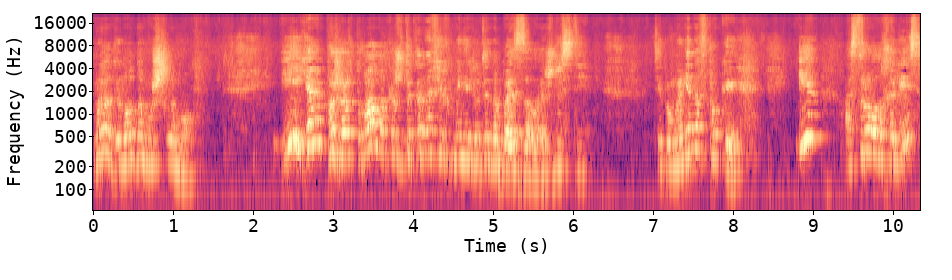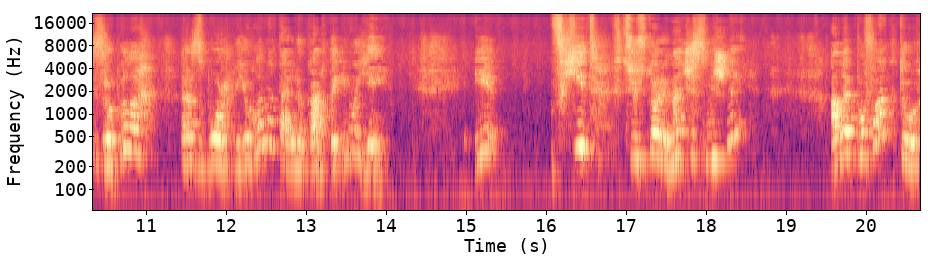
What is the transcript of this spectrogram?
ми один одному шлемо. І я пожартувала, кажу, така нафіг мені людина без залежності. Типу, мені навпаки. І астролог Олесі зробила розбор його натальної карти і моєї. І вхід в цю історію наче смішний, але по факту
